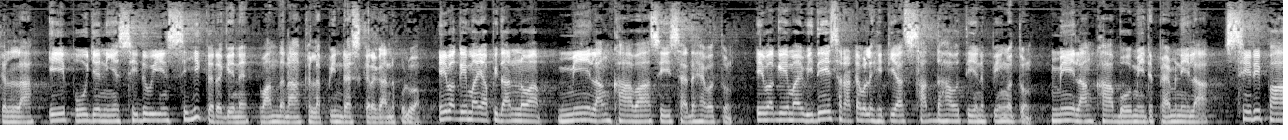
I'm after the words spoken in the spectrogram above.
කරලා ඒ පූජනීය සිදුවීන් සිහිකරගෙන වන්දනා කළ පින් රැස් කරගන්න පුළුවන්. ඒ වගේමයි අපි දන්නවා මේ ලංකාවාසී සැදහැවතුන්. ඒ වගේමයි විදේශ රටවල හිටිය සද්ධාව තියෙන පින්වතුන්. මේ ලංකා භූමීට පැමිණිලා සිරිපා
